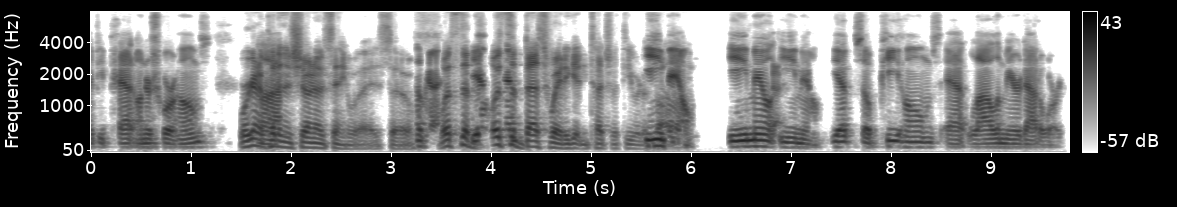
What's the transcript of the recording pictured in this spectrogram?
Might be Pat underscore Holmes. We're gonna put uh, in the show notes anyway. So okay. what's the yeah, what's the best way to get in touch with you? Or email, email, okay. email. Yep. So p Holmes at lalumiere.org.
